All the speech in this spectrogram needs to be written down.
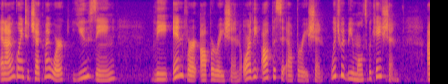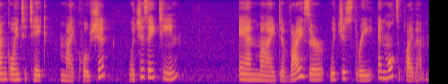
And I'm going to check my work using the invert operation or the opposite operation, which would be multiplication. I'm going to take my quotient, which is 18, and my divisor, which is 3, and multiply them.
